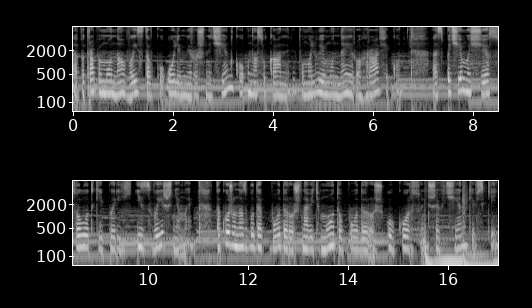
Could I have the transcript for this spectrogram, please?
Е, Потрапимо на виставку Олі Мірошниченко у нас у Каневі, помалюємо нейрографіку, е, спечемо ще солодкий пиріг із вишнями. Також у нас буде подорож, навіть мотоподорож у Корсунь Шевченківський.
